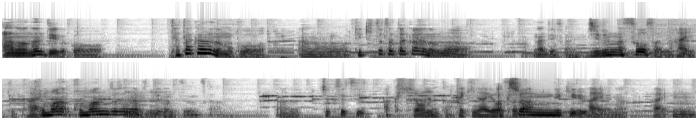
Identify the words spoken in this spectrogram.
あの、なんていうかこう、戦うのもこう、あの、敵と戦うのも、なんていうんですかね、自分が操作できるっていうか、はいはいコマコマンドじゃなくて、うんうんなんていうんですか、あの、直接アクション的なア要素が。クションできるみたいな、はい。うん。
